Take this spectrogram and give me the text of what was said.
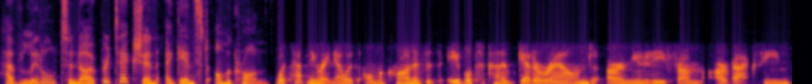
have little to no protection against Omicron. What's happening right now with Omicron is it's able to kind of get around our immunity from our vaccines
